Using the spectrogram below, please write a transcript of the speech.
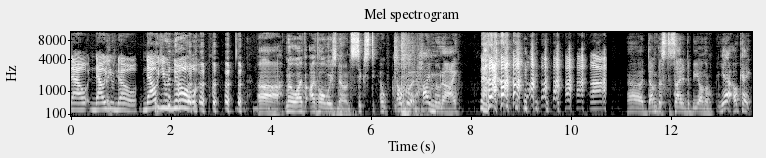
now now you know. Now you know. No, I've I've always known. Sixty. Oh, oh, good. Hi, Moon Eye. uh, Dumbus decided to be on the. Yeah, okay.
